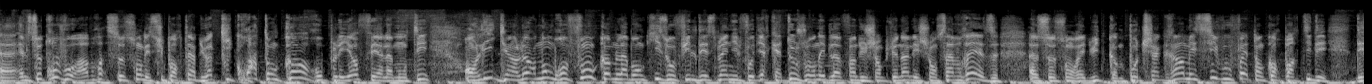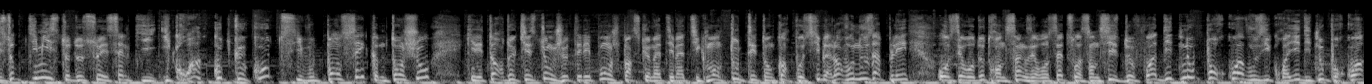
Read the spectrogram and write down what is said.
Euh, elle se trouve au Havre. Ce sont les supporters du Havre qui croient encore aux playoffs et à la montée en Ligue 1. Leur nombre fond comme la banquise au fil des semaines. Il faut dire qu'à deux journées de la fin du championnat, les chances avraises euh, se sont réduites comme peau de chagrin. Mais si vous faites encore partie des, optimistes de ceux et celles qui y croient, coûte que coûte, si vous pensez, comme Tancho, qu'il est hors de question de jeter l'éponge parce que mathématiquement tout est encore possible, alors vous nous appelez au 02 35 07 66 deux fois. Dites-nous pourquoi vous y croyez, dites-nous pourquoi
